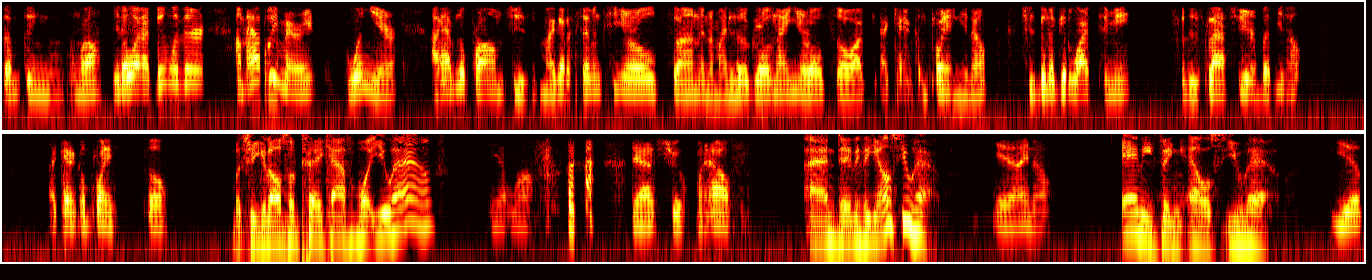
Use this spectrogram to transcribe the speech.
something. Well, you know what? I've been with her. I'm happily married. One year. I have no problems. She's. I got a 17 year old son and my little girl, nine year old. So I, I can't complain. You know, she's been a good wife to me for this last year. But you know, I can't complain. So But she can also take half of what you have yeah, well, yeah, that's true. My house. and anything else you have. Yeah, I know. Anything else you have. Yep.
